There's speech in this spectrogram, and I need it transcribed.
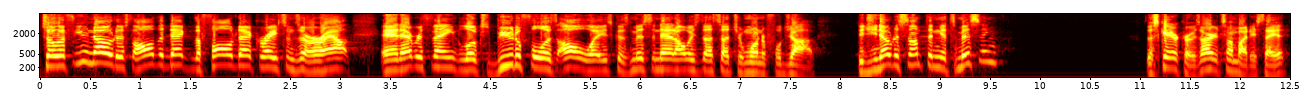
So if you notice, all the deck, the fall decorations are out, and everything looks beautiful as always, because Miss Annette always does such a wonderful job. Did you notice something that's missing? The scarecrows. I heard somebody say it.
